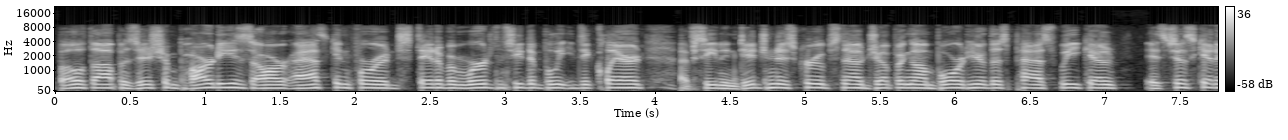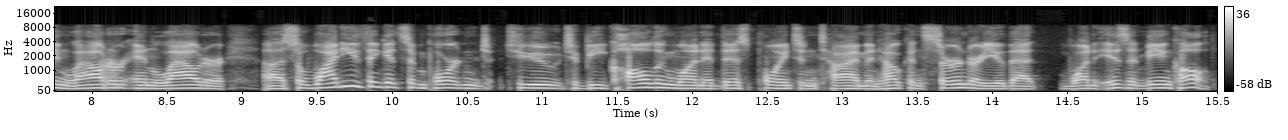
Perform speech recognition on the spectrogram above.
both opposition parties are asking for a state of of emergency de- declared. I've seen indigenous groups now jumping on board here this past weekend. It's just getting louder and louder. Uh, so why do you think it's important to to be calling one at this point in time, and how concerned are you that one isn't being called?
